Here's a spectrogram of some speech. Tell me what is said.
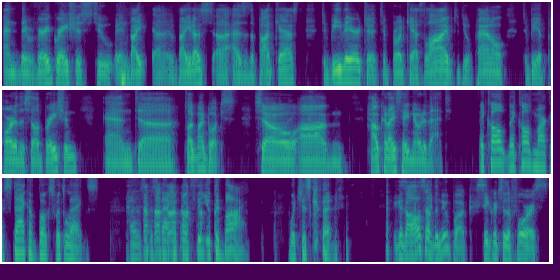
and they were very gracious to invite uh, invite us uh, as the podcast to be there to to broadcast live, to do a panel, to be a part of the celebration, and uh, plug my books So um, how could I say no to that? They called they called Mark a stack of books with legs, a, a stack of books that you could buy, which is good. Because I'll also have the new book, Secrets of the Force,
